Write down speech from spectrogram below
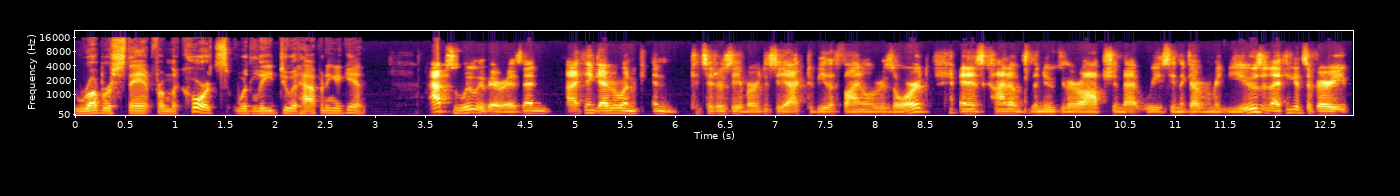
rubber stamp from the courts would lead to it happening again? Absolutely, there is, and I think everyone can, considers the Emergency Act to be the final resort, and it's kind of the nuclear option that we've seen the government use. And I think it's a very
